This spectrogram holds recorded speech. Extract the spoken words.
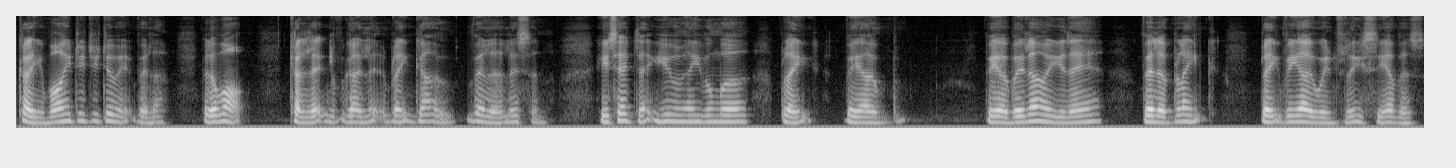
Cally, why did you do it, Vila? Vila, what? Cally, let, go, let Blake go. Vila, listen. He said that you and were Blake. V.O. V.O. Vila, are you there? Vila, Blake. Blake, V.O. release the others.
